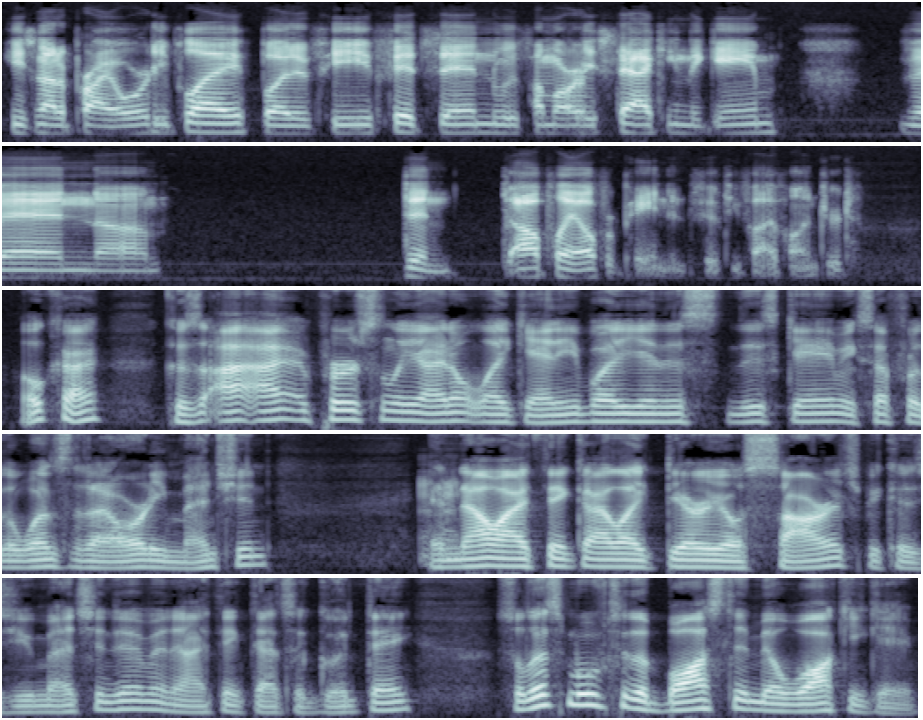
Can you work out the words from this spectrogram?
He's not a priority play, but if he fits in, if I'm already stacking the game, then um, then I'll play Elfrid Payton in 5500. Okay, because I, I personally I don't like anybody in this this game except for the ones that I already mentioned. Mm-hmm. And now I think I like Dario Saric because you mentioned him, and I think that's a good thing. So let's move to the Boston Milwaukee game.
